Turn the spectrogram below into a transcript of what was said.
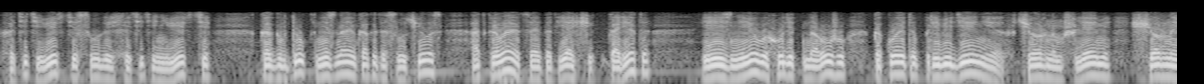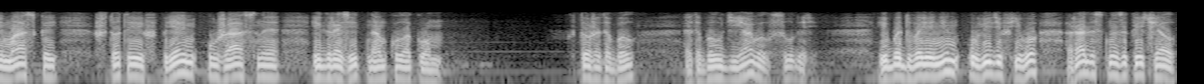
хотите верьте, сударь, хотите не верьте, как вдруг, не знаю, как это случилось, открывается этот ящик карета, и из нее выходит наружу какое-то привидение в черном шлеме, с черной маской, что-то и впрямь ужасное, и грозит нам кулаком. Кто же это был? Это был дьявол, сударь. Ибо дворянин, увидев его, радостно закричал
